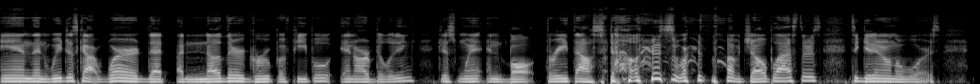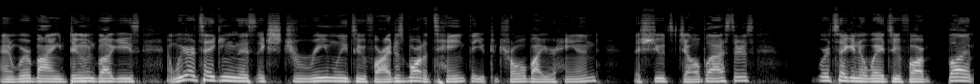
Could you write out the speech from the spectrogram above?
And then we just got word that another group of people in our building just went and bought three thousand dollars worth of gel blasters to get in on the wars. And we're buying dune buggies, and we are taking this extremely too far. I just bought a tank that you control by your hand that shoots gel blasters we're taking it way too far, but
